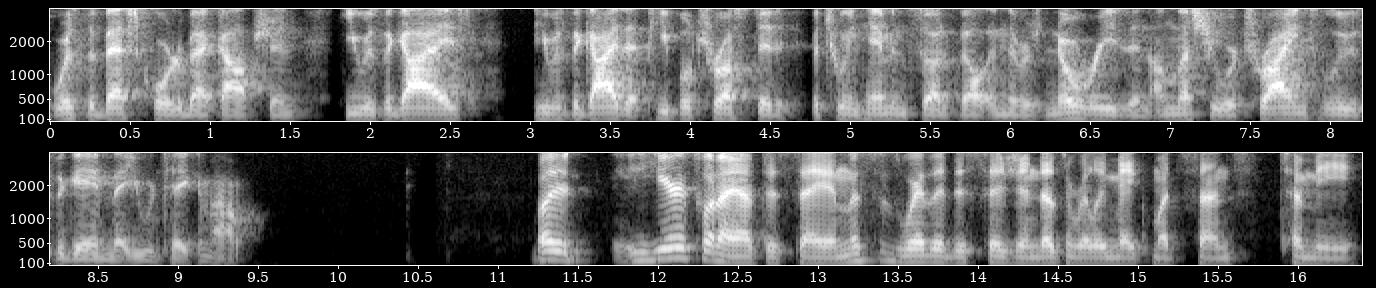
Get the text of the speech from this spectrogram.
was the best quarterback option. He was the guys. He was the guy that people trusted between him and Sudfeld, and there was no reason, unless you were trying to lose the game, that you would take him out. But here's what I have to say, and this is where the decision doesn't really make much sense to me.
